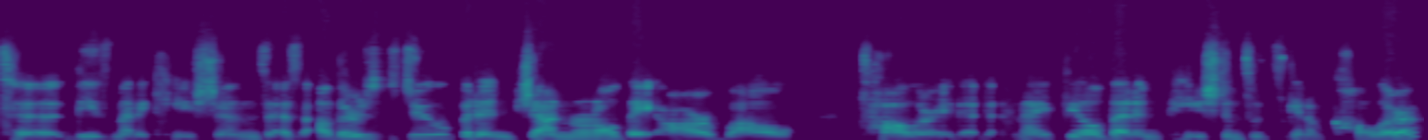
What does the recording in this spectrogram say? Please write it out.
to these medications as others do, but in general, they are well tolerated. And I feel that in patients with skin of color,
